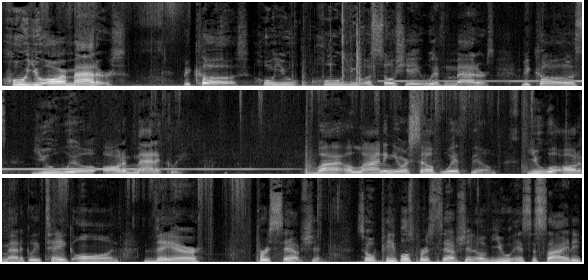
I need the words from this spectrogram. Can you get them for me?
who you are matters because who you who you associate with matters because you will automatically by aligning yourself with them you will automatically take on their perception. So people's perception of you in society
